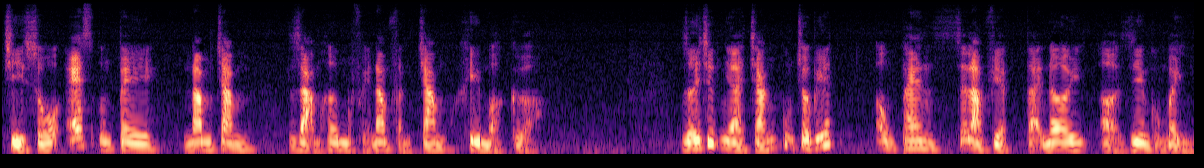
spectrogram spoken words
Chỉ số S&P 500 giảm hơn 1,5% khi mở cửa. Giới chức Nhà Trắng cũng cho biết ông Pence sẽ làm việc tại nơi ở riêng của mình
